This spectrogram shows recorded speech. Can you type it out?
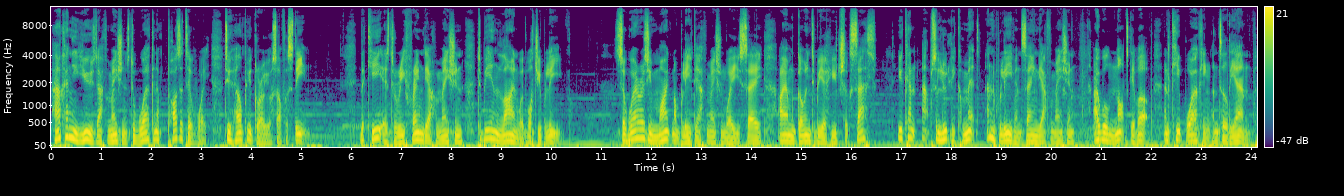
How can you use affirmations to work in a positive way to help you grow your self-esteem? The key is to reframe the affirmation to be in line with what you believe. So whereas you might not believe the affirmation where you say, I am going to be a huge success, you can absolutely commit and believe in saying the affirmation, I will not give up and keep working until the end.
